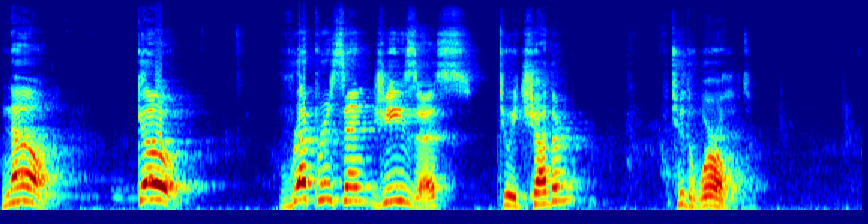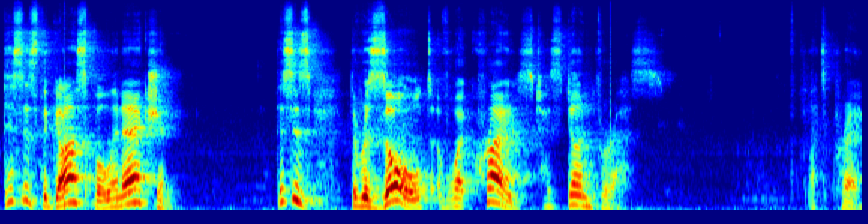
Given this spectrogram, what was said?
Now, go represent Jesus to each other, to the world. This is the gospel in action. This is the result of what Christ has done for us. Let's pray.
